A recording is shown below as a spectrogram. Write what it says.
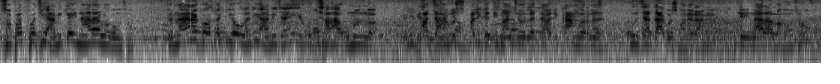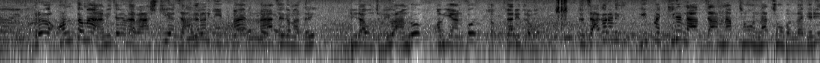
शपथपछि हामी केही नारा लगाउँछौँ। त्यो नाराको अर्थ के हो भने हामी चाहिँ उत्साह उमङ्ग जागोस् अलिकति मान्छेहरूलाई चाहिँ अलिक काम गर्न ऊर्जा जागोस् भनेर हामी केही नारा लगाउँछौँ। र अन्तमा हामी चाहिँ एउटा राष्ट्रिय जागरण गीतमा नाचेर मात्रै बिदा हुन्छौँ। यो हाम्रो अभियानको चरित्र हो। त्यो जागरण गीतमा किन नाच जा नाच्छौँ नाच्छौँ भन्दाखेरि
